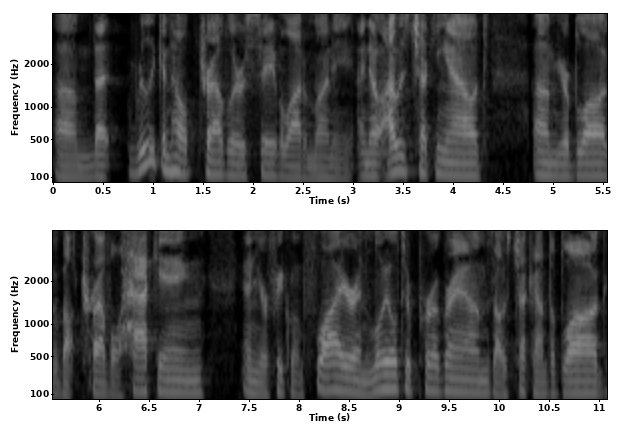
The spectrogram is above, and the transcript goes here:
um, that really can help travelers save a lot of money. I know I was checking out um, your blog about travel hacking and your frequent flyer and loyalty programs. I was checking out the blog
